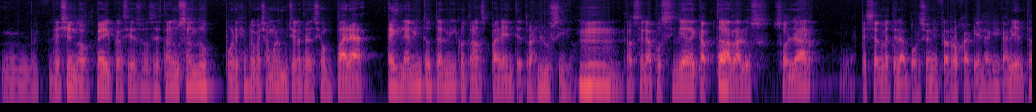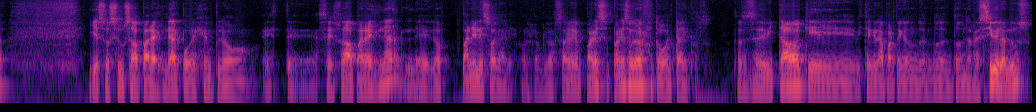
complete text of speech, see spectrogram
mm, leyendo papers y eso, se están usando, por ejemplo, me llamó mucho la atención, para aislamiento térmico transparente, translúcido. Mm. Entonces, la posibilidad de captar la luz solar, especialmente la porción infrarroja, que es la que calienta, y eso se usa para aislar, por ejemplo, este, se usaba para aislar los paneles solares, por ejemplo, paneles, solares fotovoltaicos. Entonces se evitaba que, viste que la parte donde, donde, recibe la luz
